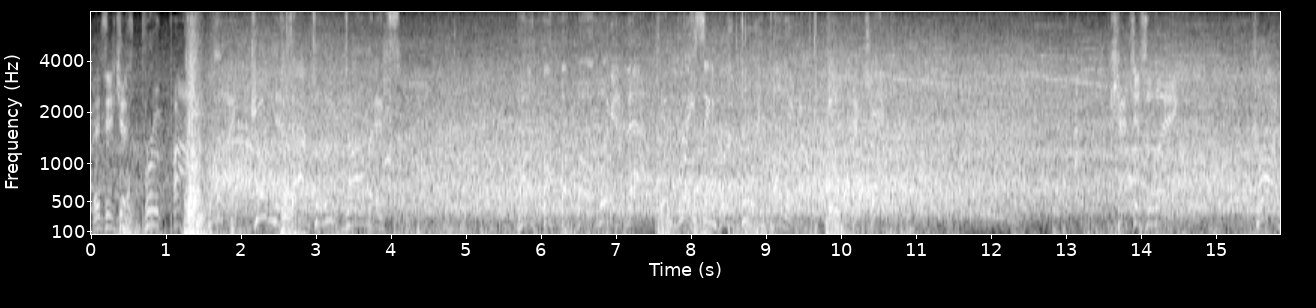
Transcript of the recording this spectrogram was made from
This is just brute power. My goodness, absolute dominance. Oh, look at that. Embracing her adoring public. What a kick. Catches the leg. Caught.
